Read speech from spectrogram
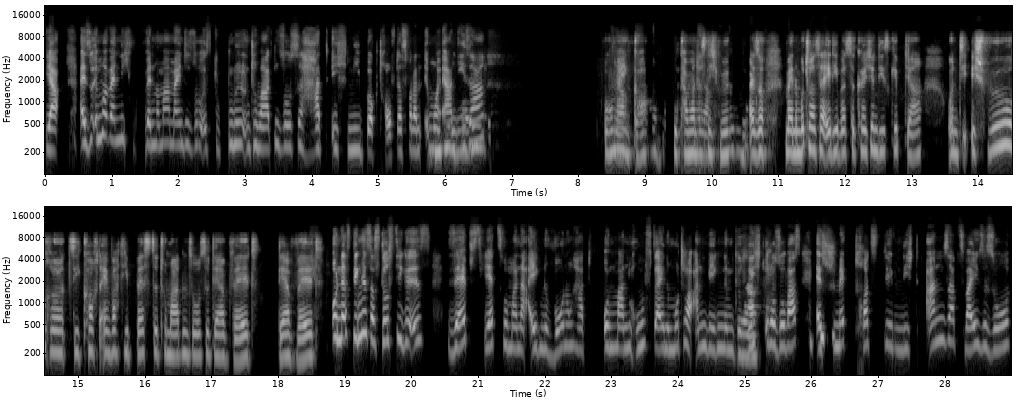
Ja, also immer wenn ich, wenn Mama meinte, so es gibt Nudeln und Tomatensauce, hatte ich nie Bock drauf. Das war dann immer eher Lisa. Oh Ja. mein Gott, wie kann man das Ja. nicht mögen? Also, meine Mutter ist ja eh die beste Köchin, die es gibt, ja. Und die, ich schwöre, sie kocht einfach die beste Tomatensauce der Welt. Der Welt. Und das Ding ist, das Lustige ist, selbst jetzt, wo man eine eigene Wohnung hat und man ruft seine Mutter an wegen einem Ja. Gericht oder sowas, es schmeckt trotzdem nicht ansatzweise so,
